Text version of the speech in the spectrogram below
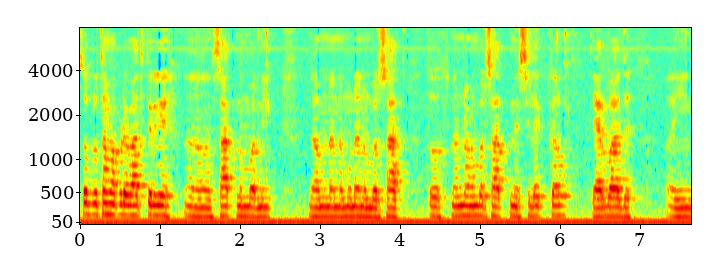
સૌપ્રથમ આપણે વાત કરીએ સાત નંબરની, ગામના નમૂના નંબર સાત. તો નમૂના નંબર સાતને સિલેક્ટ કરો, ત્યારબાદ અહીં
